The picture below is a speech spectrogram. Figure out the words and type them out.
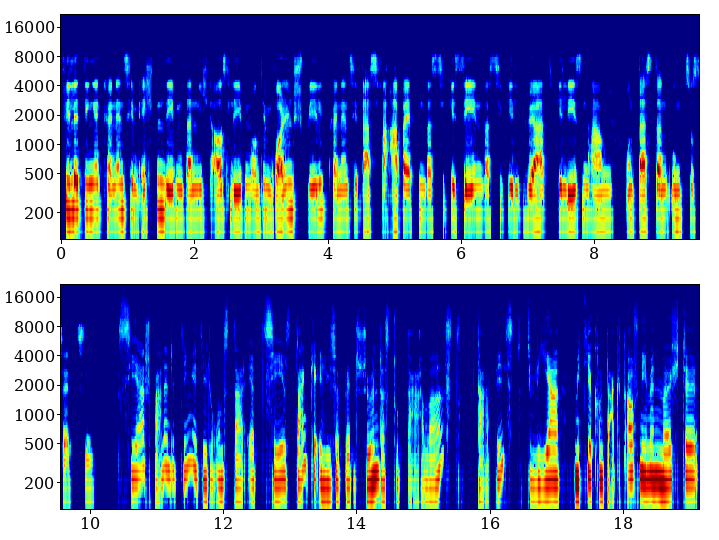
viele Dinge können sie im echten Leben dann nicht ausleben und im Rollenspiel können sie das verarbeiten, was sie gesehen, was sie gehört, gelesen haben und das dann umzusetzen. Sehr spannende Dinge, die du uns da erzählst. Danke, Elisabeth. Schön, dass du da warst da bist. Wer mit dir Kontakt aufnehmen möchte,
